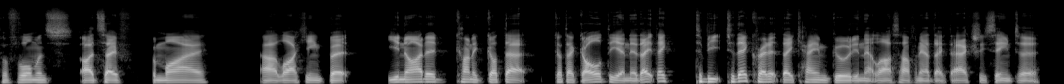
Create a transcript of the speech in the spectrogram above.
performance, I'd say for my uh, liking. But United kind of got that got that goal at the end there. They they to be to their credit, they came good in that last half an hour. They, they actually seemed to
